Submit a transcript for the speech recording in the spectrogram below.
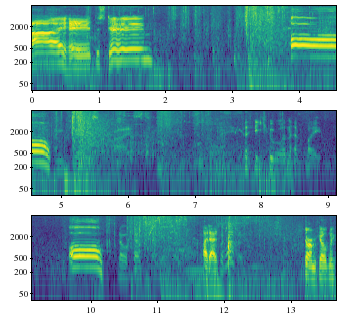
I hate this game. Oh! I'm very surprised you won that fight. Oh! No offense. I died. What happened? Storm killed me.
